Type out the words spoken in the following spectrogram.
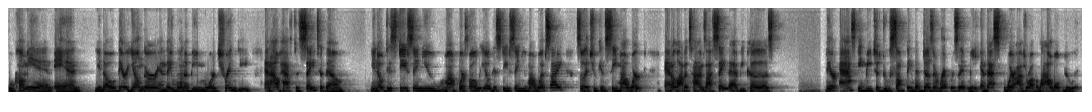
who come in and, you know, they're younger and they want to be more trendy. And I'll have to say to them, you know, did Steve send you my portfolio? Did Steve send you my website so that you can see my work? And a lot of times I say that because they're asking me to do something that doesn't represent me. And that's where I draw the line. I won't do it.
